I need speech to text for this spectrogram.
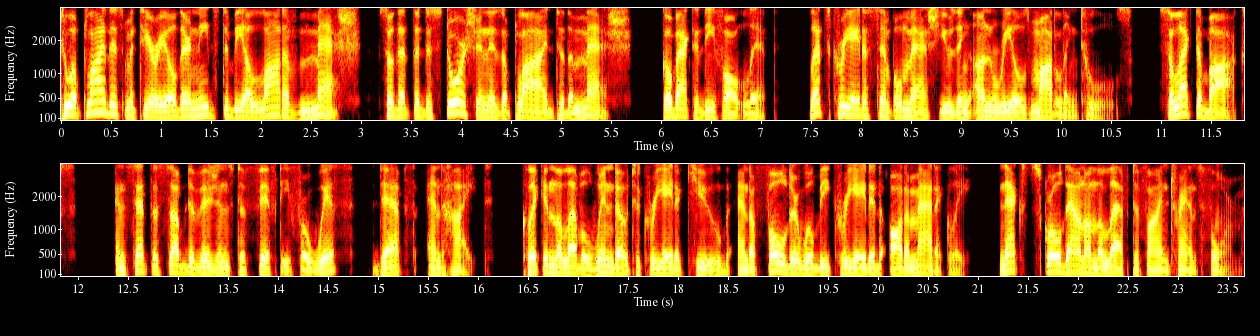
To apply this material, there needs to be a lot of mesh so that the distortion is applied to the mesh. Go back to default lit. Let's create a simple mesh using Unreal's modeling tools. Select a box and set the subdivisions to 50 for width, depth, and height. Click in the level window to create a cube and a folder will be created automatically. Next, scroll down on the left to find Transform.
